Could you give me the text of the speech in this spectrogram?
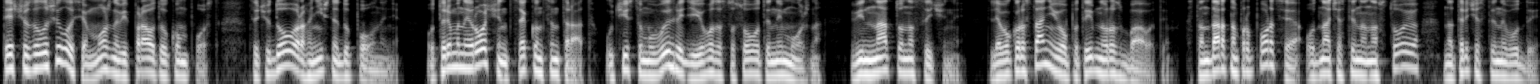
Те, що залишилося, можна відправити у компост. Це чудове органічне доповнення. Отриманий розчин – це концентрат. У чистому вигляді його застосовувати не можна. Він надто насичений. Для використання його потрібно розбавити. Стандартна пропорція – одна частина настою на три частини води.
